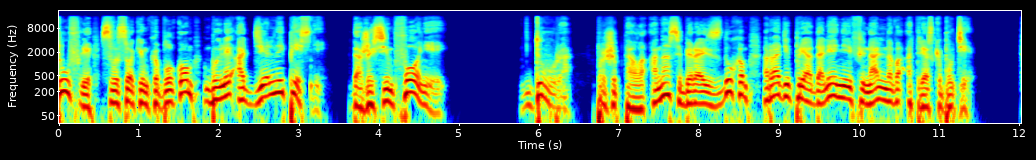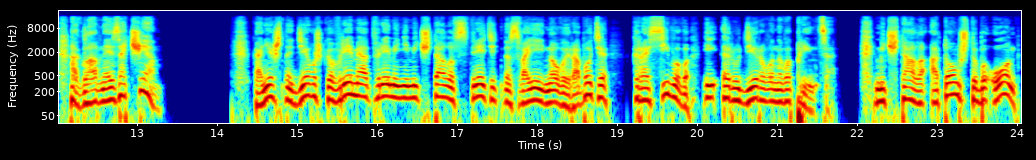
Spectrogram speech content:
туфли с высоким каблуком были отдельной песней, даже симфонией. «Дура!» — прошептала она, собираясь с духом ради преодоления финального отрезка пути. «А главное, зачем?» Конечно, девушка время от времени мечтала встретить на своей новой работе красивого и эрудированного принца. Мечтала о том, чтобы он,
